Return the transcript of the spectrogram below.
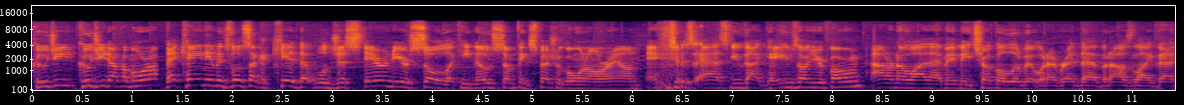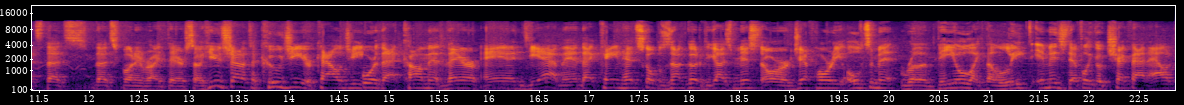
Kuji? Kuji Nakamura? That Kane image looks like a kid that will just stare into your soul like he knows something special going on around and just ask, you got games on your phone? I don't know why that made me chuckle a little bit when I read that, but I was like, that's that's that's funny right there. So huge shout out to Kuji or Kalji for that comment there. And yeah, man, that Kane head sculpt is not good. If you guys missed our Jeff Hardy Ultimate reveal, like the leaked image, definitely go check that out,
